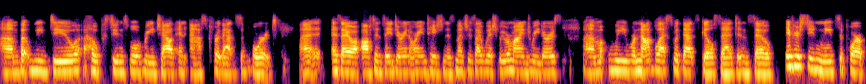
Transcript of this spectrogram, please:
Um, but we do hope students will reach out and ask for that support. Uh, as I often say during orientation, as much as I wish we were mind readers, um, we were not blessed with that skill set. And so if your student needs support,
